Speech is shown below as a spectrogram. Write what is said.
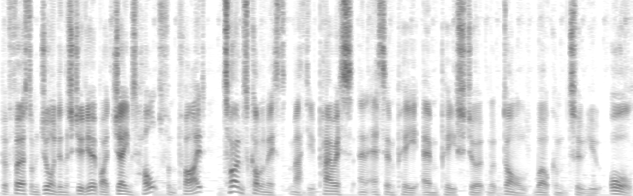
But first, I'm joined in the studio by James Holt from Pride, Times columnist Matthew Parris, and SNP MP Stuart McDonald. Welcome to you all.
